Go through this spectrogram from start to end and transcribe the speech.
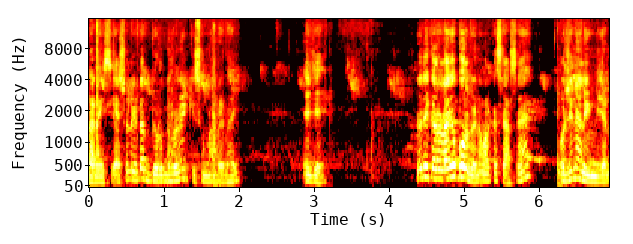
বানাইছি। আসলে এটা বড় ধরনের কিছু না রে ভাই। এই যে, যদি কারও লাগে বলবেন, আমার কাছে আছে হ্যাঁ? অরিজিনাল ইন্ডিয়ান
